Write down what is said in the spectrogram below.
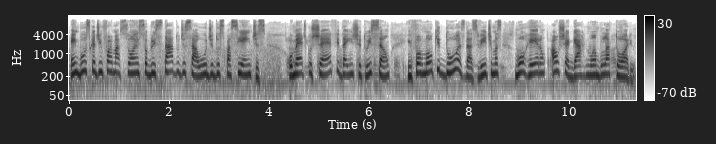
em busca de informações sobre o estado de saúde dos pacientes. O médico-chefe da instituição informou que duas das vítimas morreram ao chegar no ambulatório.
